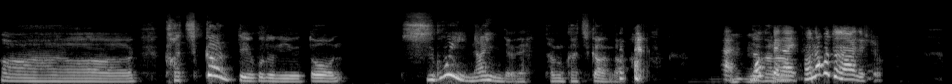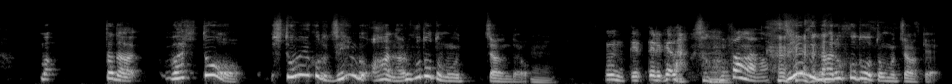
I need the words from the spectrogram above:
あー価値観っていうことで言うと、すごいないんだよね、多分価値観が。持ってない。そんなことないでしょ。ただ、割と人の言うこと全部、ああ、なるほどと思っちゃうんだよう。んうんって言ってるけど。そううんそうなの？全部なるほどと思っちゃうわけ。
